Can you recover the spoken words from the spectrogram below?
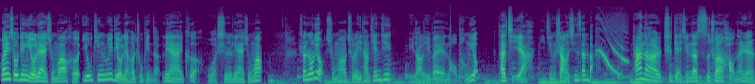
欢迎收听由恋爱熊猫和优听 Radio 联合出品的恋爱课，我是恋爱熊猫。上周六，熊猫去了一趟天津，遇到了一位老朋友。他的企业啊，已经上了新三板。他呢是典型的四川好男人，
